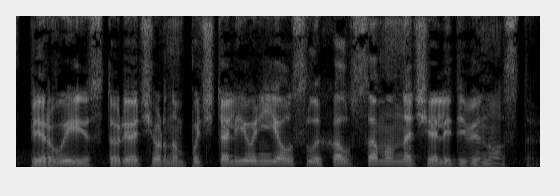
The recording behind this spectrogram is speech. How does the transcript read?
Впервые историю о черном почтальоне я услыхал в самом начале 90-х.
